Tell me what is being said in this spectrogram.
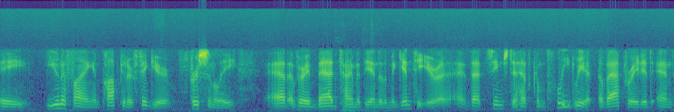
a unifying and popular figure personally at a very bad time at the end of the McGuinty era. Uh, that seems to have completely evaporated and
